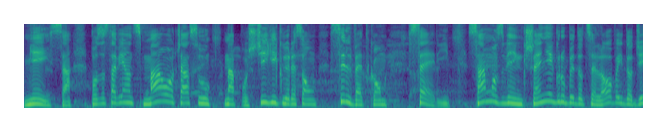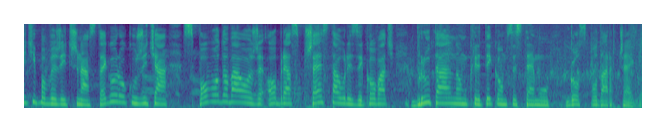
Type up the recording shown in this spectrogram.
miejsca, pozostawiając mało czasu na pościgi, które są sylwetką serii. Samo zwiększenie grupy docelowej do dzieci powyżej 13 roku życia spowodowało, że obraz przestał ryzykować brutalną krytyką systemu gospodarczego.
